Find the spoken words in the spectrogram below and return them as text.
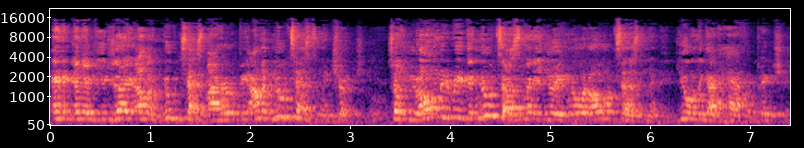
And, and if you say, I'm a New Testament, I heard people, I'm a New Testament church. So you only read the New Testament and you ignore the Old Testament, you only got half a picture,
